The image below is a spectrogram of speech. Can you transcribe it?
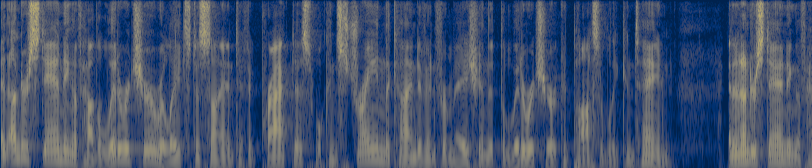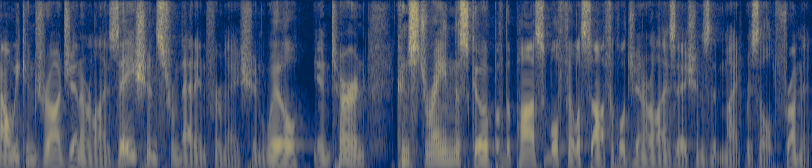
An understanding of how the literature relates to scientific practice will constrain the kind of information that the literature could possibly contain. And an understanding of how we can draw generalizations from that information will, in turn, constrain the scope of the possible philosophical generalizations that might result from it.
